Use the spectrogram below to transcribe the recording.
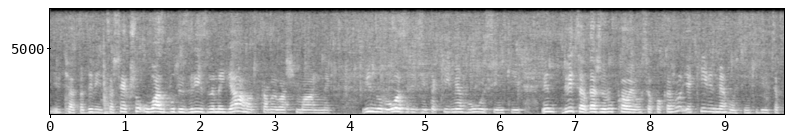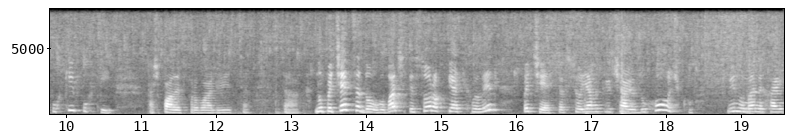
Дівчата, дивіться, ще якщо у вас буде з різними ягодками ваш манник, він у розрізі такий м'ягусінький. Він, дивіться, навіть рукою все покажу, який він м'ягусінький. Дивіться, пухкий-пухкий. Аж палець провалюється. Так. Ну, печеться довго, бачите, 45 хвилин печеться. Все, я виключаю духовочку, він у мене хай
